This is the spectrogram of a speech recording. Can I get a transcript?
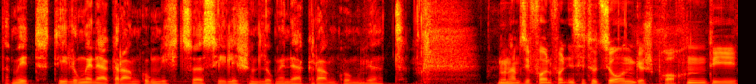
damit die Lungenerkrankung nicht zur seelischen Lungenerkrankung wird. Nun haben Sie vorhin von Institutionen gesprochen, die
